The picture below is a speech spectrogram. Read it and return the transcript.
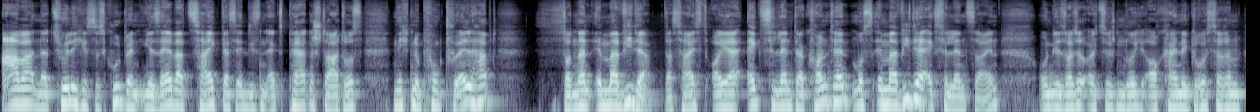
Aber natürlich ist es gut, wenn ihr selber zeigt, dass ihr diesen Expertenstatus nicht nur punktuell habt, sondern immer wieder. Das heißt, euer exzellenter Content muss immer wieder exzellent sein und ihr solltet euch zwischendurch auch keine größeren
